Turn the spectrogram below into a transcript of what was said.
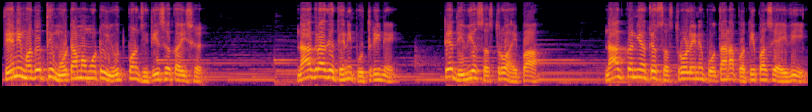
તેની મદદથી મોટામાં મોટું યુદ્ધ પણ જીતી શકાય છે. નાગરાજે તેની પુત્રીને તે દિવ્ય શસ્ત્રો આપ્યા. નાગકન્યા તે શસ્ત્રો લઈને પોતાના પતિ પાસે આવી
